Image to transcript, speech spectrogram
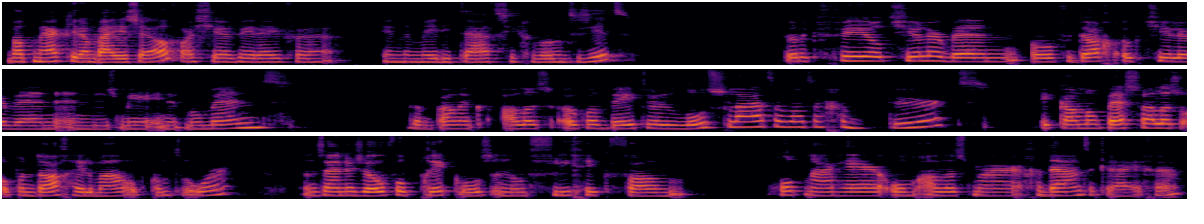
Wat merk je dan bij jezelf als je weer even in de meditatiegewoonte zit? Dat ik veel chiller ben, overdag ook chiller ben en dus meer in het moment. Dan kan ik alles ook wat beter loslaten wat er gebeurt. Ik kan nog best wel eens op een dag helemaal op kantoor. Dan zijn er zoveel prikkels en dan vlieg ik van hot naar her om alles maar gedaan te krijgen.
